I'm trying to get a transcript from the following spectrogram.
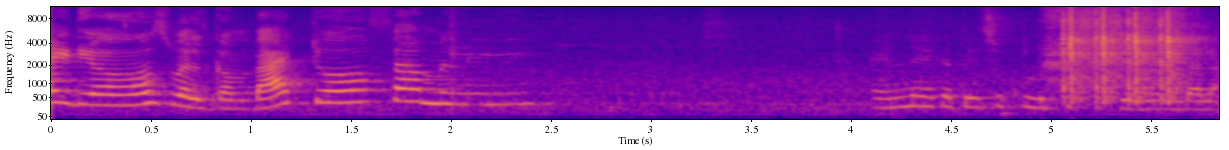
Hi dears welcome back to our family എണ്ണയൊക്കെ തേച്ച് കുളിപ്പിച്ചിട്ടുണ്ടല്ല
